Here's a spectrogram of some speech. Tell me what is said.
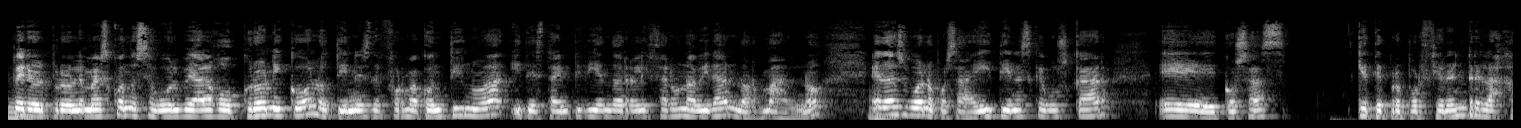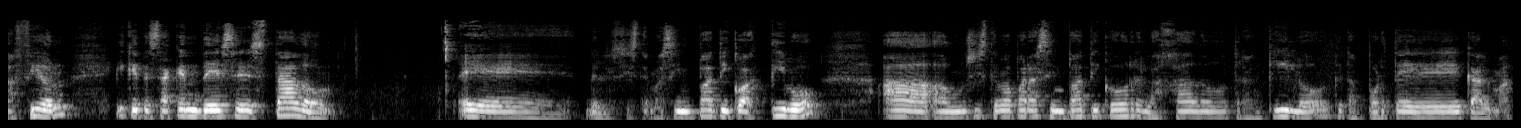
Pero el problema es cuando se vuelve algo crónico, lo tienes de forma continua y te está impidiendo realizar una vida normal, ¿no? Entonces, bueno, pues ahí tienes que buscar eh, cosas que te proporcionen relajación y que te saquen de ese estado eh, del sistema simpático activo a, un sistema parasimpático relajado, tranquilo, que te aporte calma.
